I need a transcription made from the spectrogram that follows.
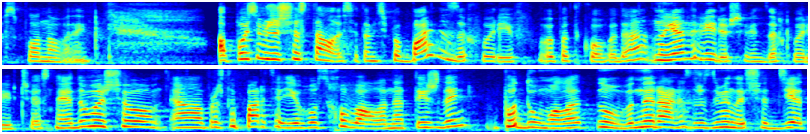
спланований. А потім вже що сталося? Там, типу, Байден захворів випадково, да? Ну я не вірю, що він захворів, чесно. Я думаю, що а, просто партія його сховала на тиждень, подумала. Ну вони реально зрозуміли, що дід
